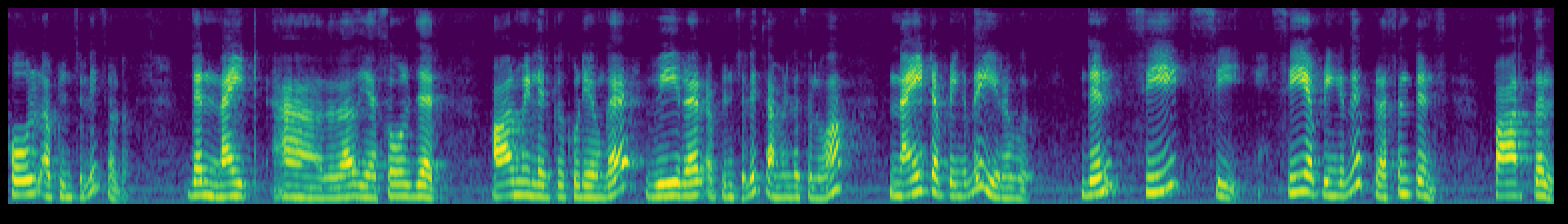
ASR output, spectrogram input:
ஹோல் அப்படின்னு சொல்லி சொல்கிறோம் தென் நைட் அதாவது எ சோல்ஜர் ஆர்மியில் இருக்கக்கூடியவங்க வீரர் அப்படின்னு சொல்லி தமிழில் சொல்லுவோம். நைட் அப்படிங்கிறது இரவு. தென் சி சி சி அப்படிங்கிறது ப்ரெசன்டென்ஸ் பார்த்தல்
